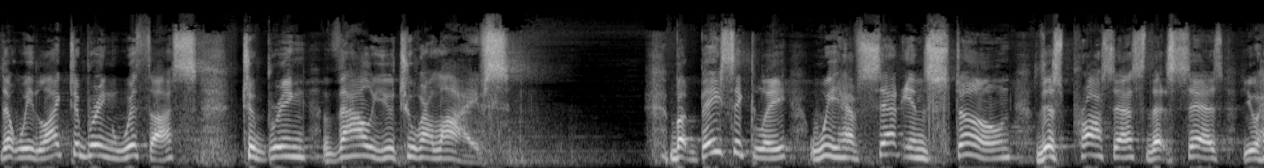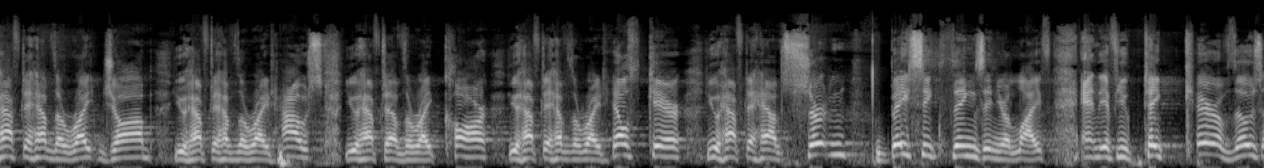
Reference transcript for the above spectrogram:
that we like to bring with us to bring value to our lives. But basically, we have set in stone this process that says you have to have the right job, you have to have the right house, you have to have the right car, you have to have the right health care, you have to have certain basic things in your life. And if you take care of those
